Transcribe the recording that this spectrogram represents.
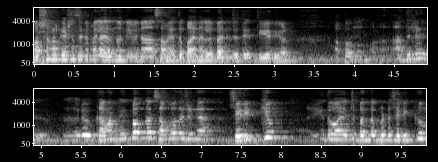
വർഷങ്ങൾക്ക് ശേഷം സിനിമയിലായിരുന്നു നിവിൻ ആ സമയത്ത് പതിനാല് പതിനഞ്ച് തീയതികൾ. അപ്പം അതിൽ ഒരു കാരണം ഇപ്പൊ എന്താ സംഭവം എന്ന് വെച്ച് കഴിഞ്ഞാൽ ശരിക്കും ഇതുമായിട്ട് ബന്ധപ്പെട്ട് ശരിക്കും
